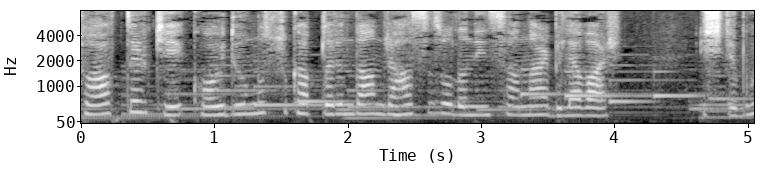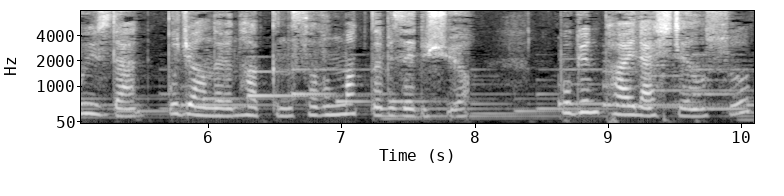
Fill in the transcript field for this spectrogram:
Tuhaftır ki koyduğumuz su kaplarından rahatsız olan insanlar bile var. İşte bu yüzden bu canların hakkını savunmak da bize düşüyor. Bugün paylaştığın su,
